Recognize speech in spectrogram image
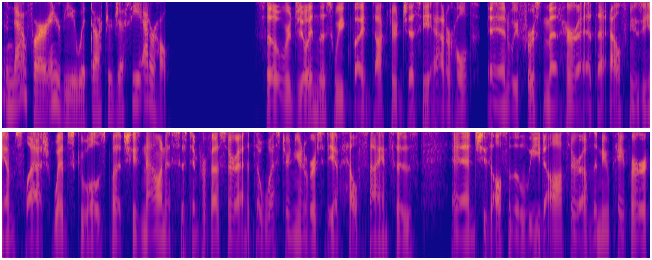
And now for our interview with Dr. Jessie Atterholt. So we're joined this week by Dr. Jessie Atterholt, and we first met her at the Alf Museum slash Webb Schools, but she's now an assistant professor at the Western University of Health Sciences, and she's also the lead author of the new paper,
